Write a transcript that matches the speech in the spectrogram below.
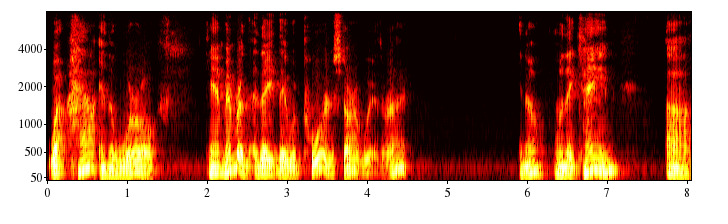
Well, how in the world? Can't remember they they were poor to start with, right? You know, when they came, uh,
